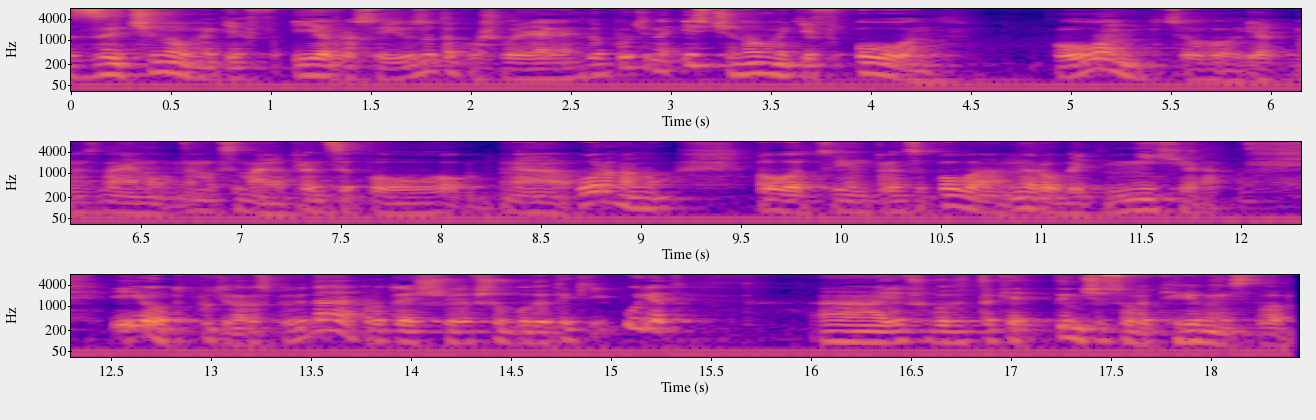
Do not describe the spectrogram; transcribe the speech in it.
з чиновників Євросоюзу, також лояльних до Путіна, і з чиновників ООН. ООН цього, як ми знаємо, максимально принципового е, органу. От він принципово не робить ніхіра. І от Путін розповідає про те, що якщо буде такий уряд, е, якщо буде таке тимчасове керівництво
